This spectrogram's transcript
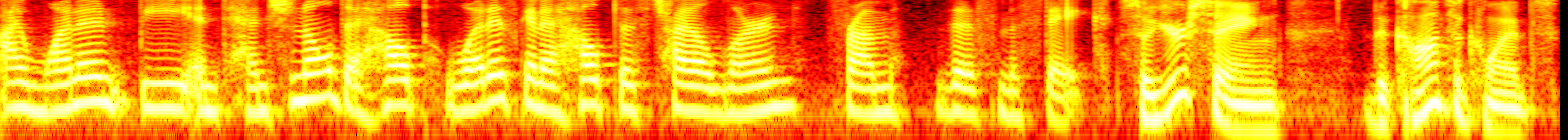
I want to be intentional to help what is going to help this child learn from this mistake. So you're saying the consequence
